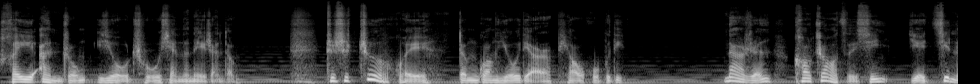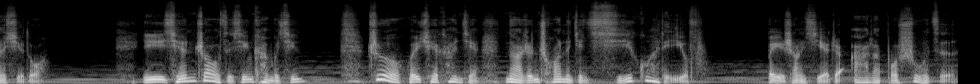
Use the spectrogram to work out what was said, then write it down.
黑暗中又出现了那盏灯，只是这回灯光有点飘忽不定。那人靠赵子欣也近了许多，以前赵子欣看不清，这回却看见那人穿了件奇怪的衣服。背上写着阿拉伯数字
